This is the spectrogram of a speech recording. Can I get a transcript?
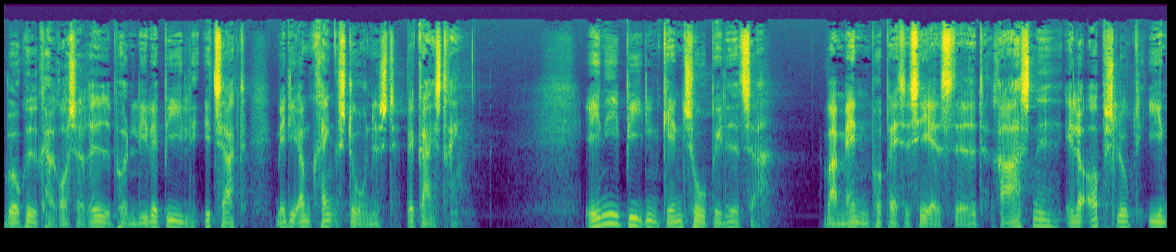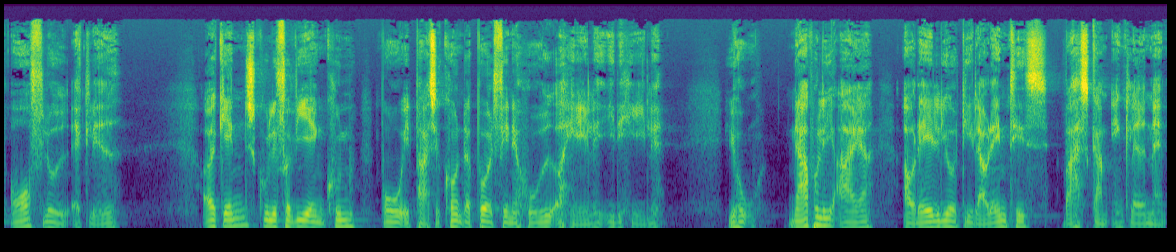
vuggede karosseriet på den lille bil i takt med de omkringståendes begejstring. Inde i bilen gentog billedet sig. Var manden på passagerstedet rasende eller opslugt i en overflod af glæde? Og igen skulle forvirringen kun bruge et par sekunder på at finde hoved og hale i det hele. Jo, Napoli ejer Aurelio de Laurentis var skam en glad mand,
